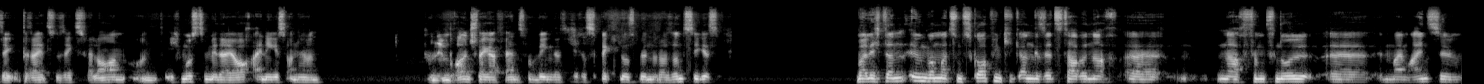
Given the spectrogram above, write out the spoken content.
3 zu 6 verloren und ich musste mir da ja auch einiges anhören. Und den Braunschweiger Fans von wegen, dass ich respektlos bin oder sonstiges weil ich dann irgendwann mal zum Scorpion Kick angesetzt habe nach, äh, nach 5-0 äh, in meinem Einzel,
